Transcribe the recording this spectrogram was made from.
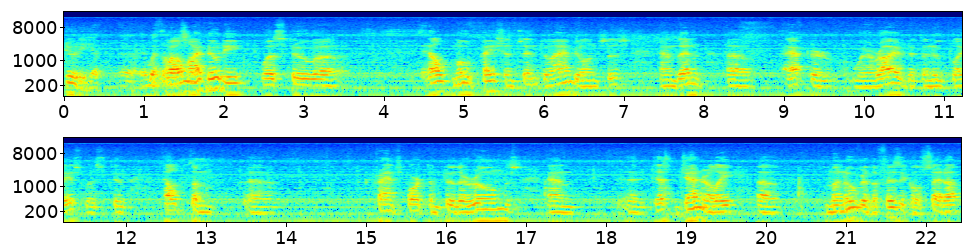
duty at, uh, with Well, my duty was to uh, help move patients into ambulances, and then uh, after we arrived at the new place, was to help them uh, transport them to their rooms and uh, just generally uh, maneuver the physical setup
